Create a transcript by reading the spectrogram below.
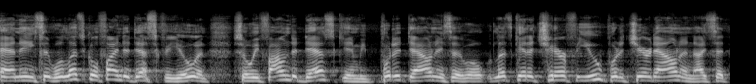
And he said, Well, let's go find a desk for you. And so we found a desk and we put it down. And he said, Well, let's get a chair for you. Put a chair down. And I said,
